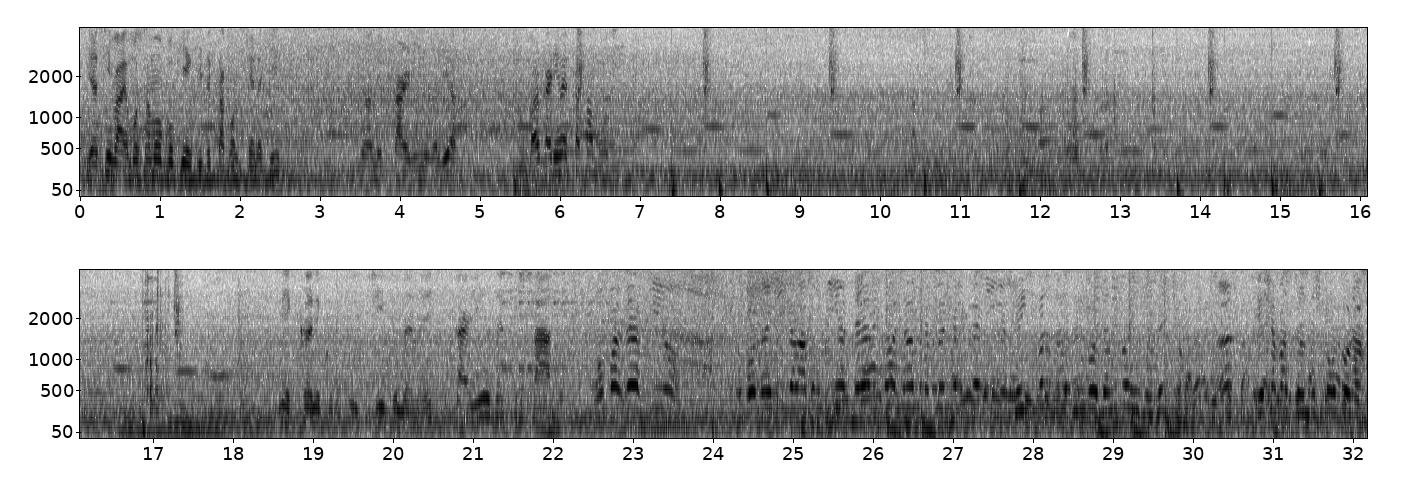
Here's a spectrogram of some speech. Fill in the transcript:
E assim vai, eu vou mostrar um pouquinho aqui do que tá acontecendo aqui. Meu amigo Carlinhos ali, ó. Agora o Carlinhos vai ficar famoso. Mecânico fudido mesmo. Esse Carlinhos é fuçado. Vamos fazer assim, ó. Eu vou dar liga lá a bombinha dela e vazar pra grande pequenininho. Tem que vazar, se não vazar não vai resolver, tio. Deixa bastante, deixa pra autorar.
